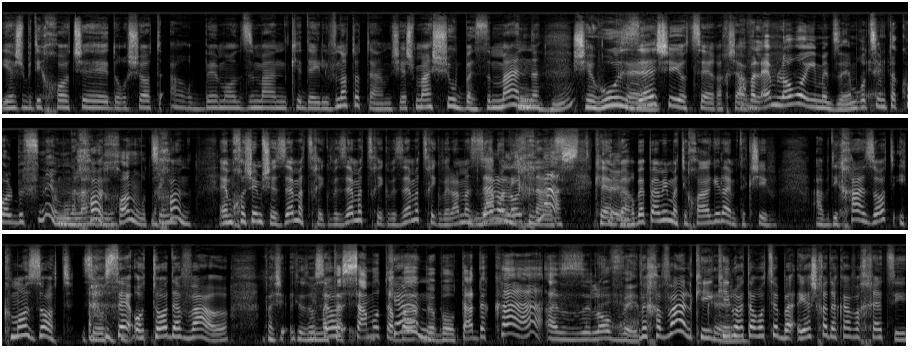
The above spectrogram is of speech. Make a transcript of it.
יש בדיחות שדורשות הרבה מאוד זמן כדי לבנות אותן, שיש משהו בזמן שהוא כן. זה שיוצר עכשיו. אבל הם לא רואים את זה, הם רוצים את הכל בפנים. אולי- נכון, נכון, רוצים... נכון. הם חושבים שזה מצחיק, וזה מצחיק, וזה מצחיק, ולמה זה לא לא נכנס. הכנסת? כן, כן. והרבה פעמים את יכולה להגיד להם, תקשיב, הבדיחה הזאת היא כמו זאת, זה עושה אותו דבר. פש- אם עושה- אתה שם אותה כן. באותה דקה, אז זה לא עובד. וחבל, כי כן. כאילו אתה רוצה, יש לך דקה וחצי,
